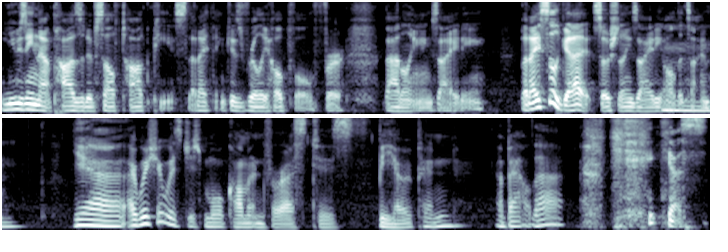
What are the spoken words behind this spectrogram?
using that positive self talk piece that I think is really helpful for battling anxiety. But I still get social anxiety all the time. Mm. Yeah, I wish it was just more common for us to be open about that. yes.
